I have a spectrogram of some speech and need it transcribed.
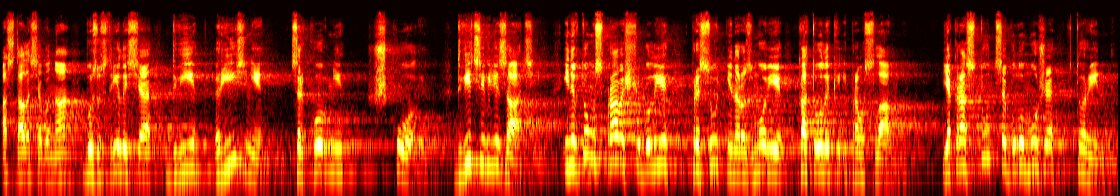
А сталася вона, бо зустрілися дві різні церковні школи, дві цивілізації. І не в тому справа, що були присутні на розмові католики і православні. Якраз тут це було, може, вторинним.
